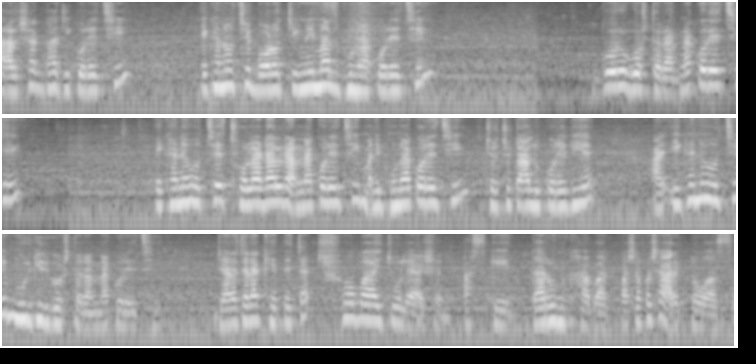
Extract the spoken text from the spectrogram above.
লাল শাক ভাজি করেছি। এখানে হচ্ছে বড় চিংড়ি মাছ ভুনা করেছি। গরু গোস্ত রান্না করেছি। এখানে হচ্ছে ছোলা ডাল রান্না করেছি মানে ভুনা করেছি, ছোট ছোট আলু করে দিয়ে। আর এখানে হচ্ছে মুরগির গোস্ত রান্না করেছি। যারা যারা খেতে চান, সবাই চলে আসেন। আজকে দারুণ খাবার, পাশাপাশি আরেকটাও আছে।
